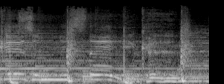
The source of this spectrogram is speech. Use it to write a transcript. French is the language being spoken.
think is a mistaken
